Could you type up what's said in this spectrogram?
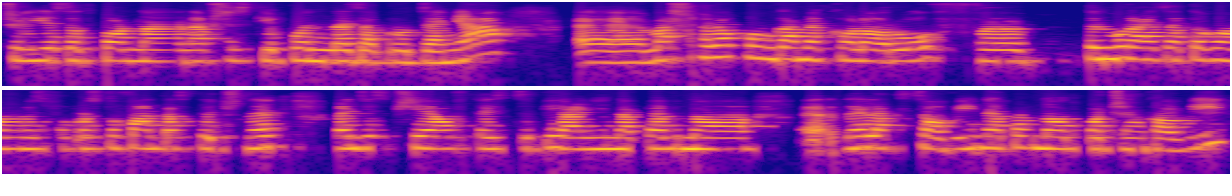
czyli jest odporna na wszystkie płynne zabrudzenia. Ma szeroką gamę kolorów. Ten mural za tobą jest po prostu fantastyczny. Będzie sprzyjał w tej sypialni na pewno relaksowi, na pewno odpoczynkowi.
